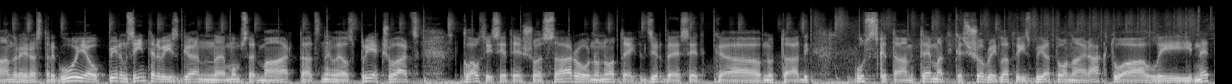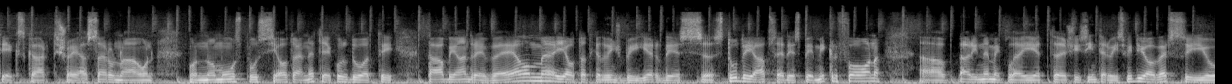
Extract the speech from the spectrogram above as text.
Andreju Rastragojevu. Pirms intervijas gan mums ar Mārtu tāds neliels priekšvārds. Klausīsieties šo sarunu un noteikti dzirdēsiet, ka nu, tādi uzskatāmi temati, kas šobrīd Latvijas Biatlonā ir aktuāli, netiek skarti šajā sarunā un, un no mūsu puses jautājumi netiek uzdoti. Tā bija Andreja vēlme jau tad, kad viņš bija ieradies studijā, apsēdies pie mikrofona. Arī nemeklējiet šīs intervijas video versiju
